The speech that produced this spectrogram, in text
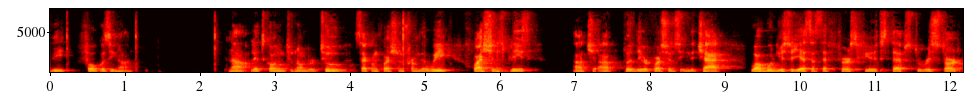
be focusing on. Now, let's go into number two, second question from the week. Questions, please uh, uh, put your questions in the chat. What would you suggest as the first few steps to restart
